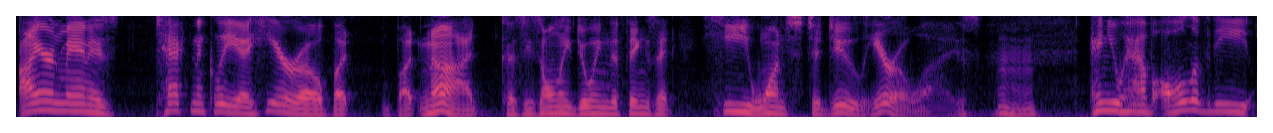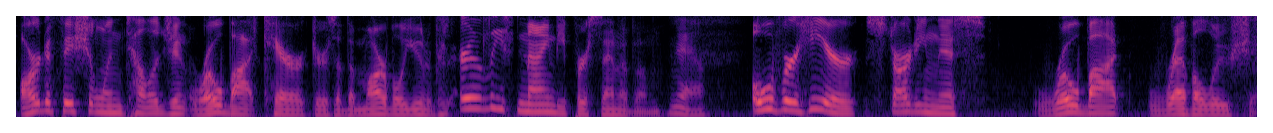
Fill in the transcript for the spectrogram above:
Iron Man is technically a hero, but but not because he's only doing the things that he wants to do hero wise. Mm-hmm. And you have all of the artificial intelligent robot characters of the Marvel universe, or at least ninety percent of them, yeah. over here starting this robot revolution.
